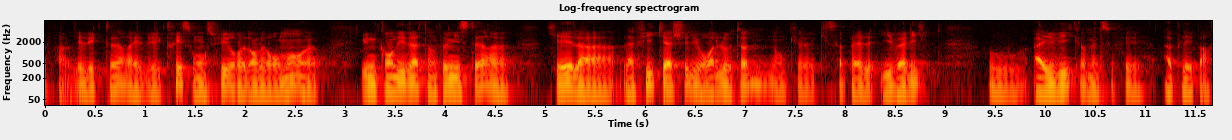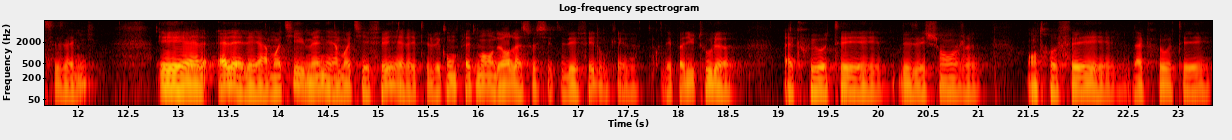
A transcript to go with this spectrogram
enfin les lecteurs et les lectrices vont suivre dans le roman euh, une candidate un peu mystère euh, qui est la, fille cachée du roi de l'automne, qui s'appelle Ivali, ou Ivy, comme elle se fait appeler par ses amis. Et elle, elle, est à moitié humaine et à moitié fée. Elle a été élevée complètement en dehors de la société des fées, donc elle ne connaît pas du tout la cruauté des échanges entre fées, la cruauté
